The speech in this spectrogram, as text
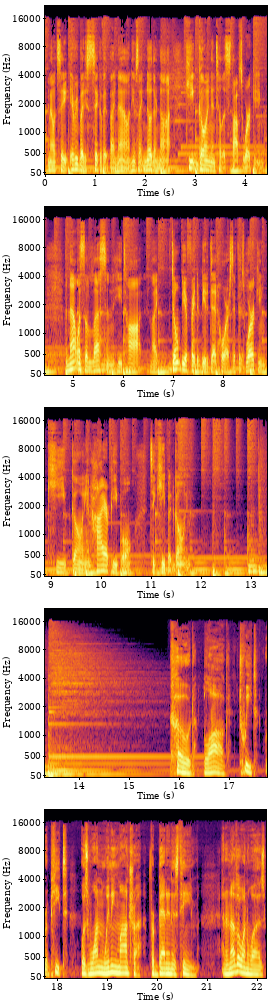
And I would say, Everybody's sick of it by now. And he was like, No, they're not. Keep going until it stops working. And that was the lesson he taught. Like, don't be afraid to beat a dead horse. If it's working, keep going and hire people to keep it going. Code, blog, tweet, repeat was one winning mantra for Ben and his team. And another one was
